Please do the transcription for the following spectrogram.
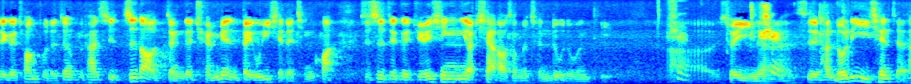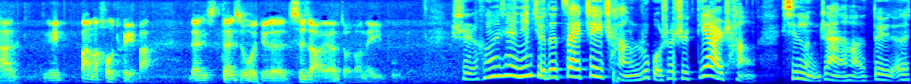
这个川普的政府他是知道整个全面被威胁的情况，只是这个决心要下到什么程度的问题。是。所以呢，是很多利益牵扯，他给放了后腿吧。但是，但是我觉得迟早要走到那一步的。是，恒恒先生，您觉得在这场如果说是第二场新冷战哈，对，呃，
